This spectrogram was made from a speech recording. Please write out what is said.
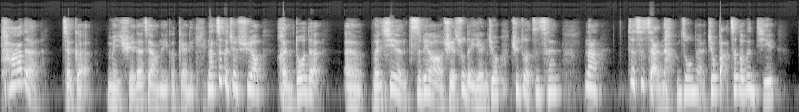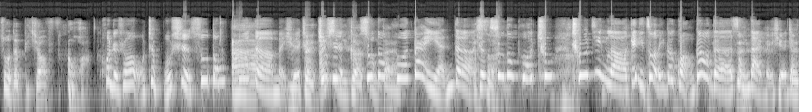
他的这个美学的这样的一个概念。那这个就需要很多的呃文献资料、学术的研究去做支撑。那这次展当中呢，就把这个问题做的比较泛化，或者说，我这不是苏东坡的美学展，而是一个苏东坡代言的，就苏东坡出 出镜了，给你做了一个广告的宋代美学展。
